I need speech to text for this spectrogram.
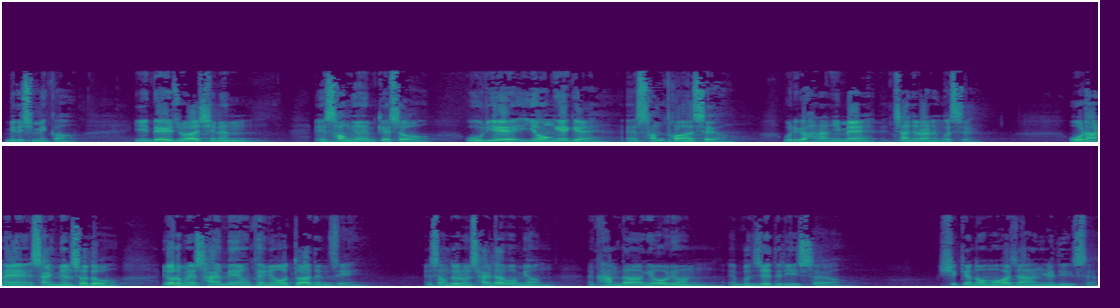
믿으십니까? 이 내주하시는 성령님께서 우리의 영에게 선포하세요. 우리가 하나님의 자녀라는 것을. 올 한 해 살면서도 여러분의 삶의 형편이 어떠하든지 성도 여러분 살다 보면 감당하기 어려운 문제들이 있어요. 쉽게 넘어가지 않은 일들이 있어요.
